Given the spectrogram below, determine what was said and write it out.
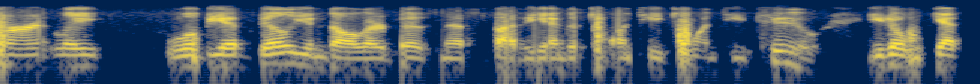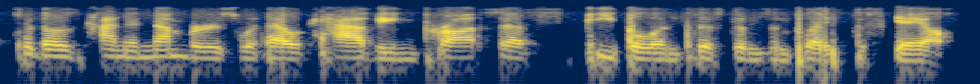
currently. We'll be a billion dollar business by the end of 2022. You don't get to those kind of numbers without having process, people, and systems in place to scale.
